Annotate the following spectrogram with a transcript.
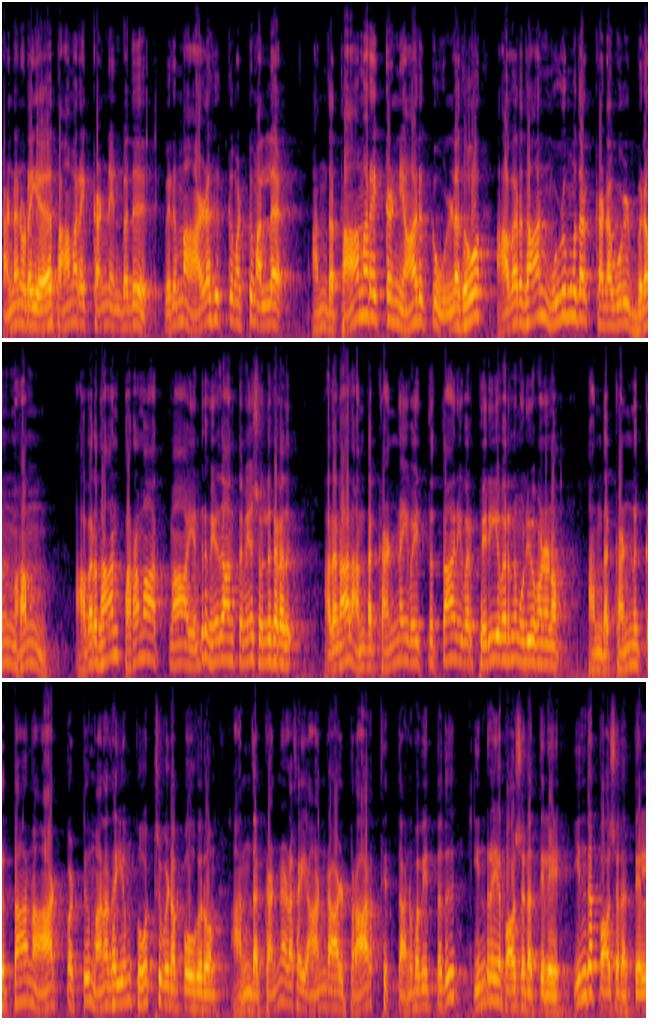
கண்ணனுடைய தாமரை கண் என்பது வெறும் அழகுக்கு மட்டும் அல்ல அந்த தாமரைக்கண் யாருக்கு உள்ளதோ அவர்தான் முழுமுதற் கடவுள் பிரம்மம். அவர்தான் பரமாத்மா என்று வேதாந்தமே சொல்லுகிறது. அதனால் அந்த கண்ணை வைத்துத்தான் இவர் பெரியவர்னு முடிவு பண்ணணும். அந்த கண்ணுக்குத்தான் ஆட்பட்டு மனதையும் தோற்றுவிடப் போகிறோம். அந்த கண்ணழகை ஆண்டாள் பிரார்த்தித்து அனுபவித்தது இன்றைய பாசுரத்திலே. இந்த பாசுரத்தில்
